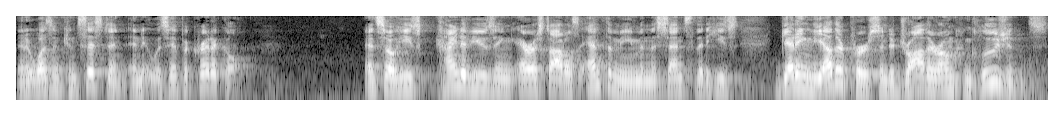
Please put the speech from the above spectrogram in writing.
And it wasn't consistent and it was hypocritical. And so he's kind of using Aristotle's enthymeme in the sense that he's getting the other person to draw their own conclusions.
